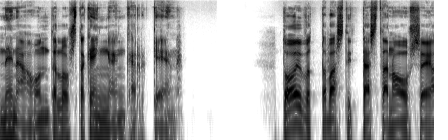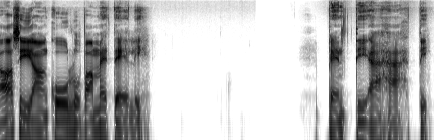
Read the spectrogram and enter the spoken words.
nenäontelosta kengänkärkeen. Toivottavasti tästä nousee asiaan kuuluva meteli. Pentti ähähti,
